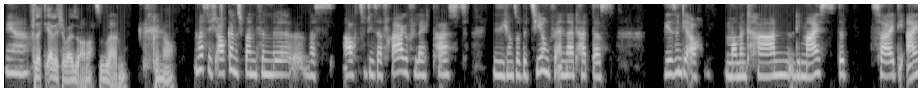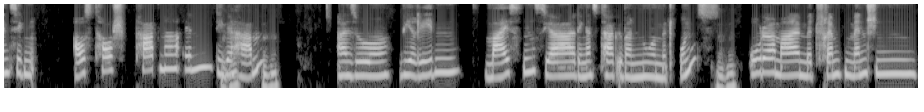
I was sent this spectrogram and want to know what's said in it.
Ja. vielleicht ehrlicherweise auch noch zu sagen. Genau. Was ich auch ganz spannend finde, was auch zu dieser Frage vielleicht passt, wie sich unsere Beziehung verändert hat, dass wir sind ja auch momentan die meiste Zeit die einzigen AustauschpartnerInnen, die Mhm. wir haben. Mhm. Also wir reden meistens ja den ganzen Tag über nur mit uns Mhm. oder mal mit fremden Menschen.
